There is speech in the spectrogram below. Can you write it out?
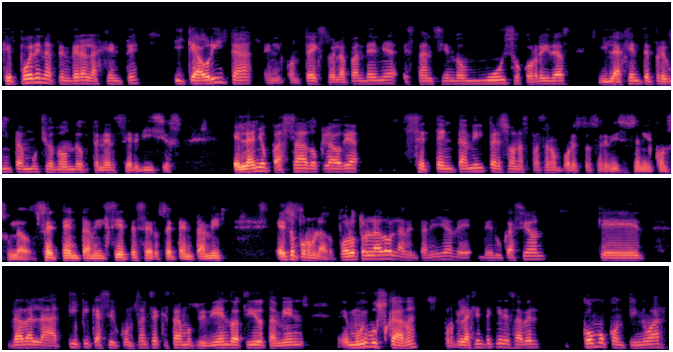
que pueden atender a la gente y que ahorita, en el contexto de la pandemia, están siendo muy socorridas y la gente pregunta mucho dónde obtener servicios. El año pasado, Claudia, 70 mil personas pasaron por estos servicios en el consulado. 70 mil, 70, 70 mil. Eso por un lado. Por otro lado, la ventanilla de educación que dada la típica circunstancia que estamos viviendo, ha sido también eh, muy buscada, porque la gente quiere saber cómo continuar,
